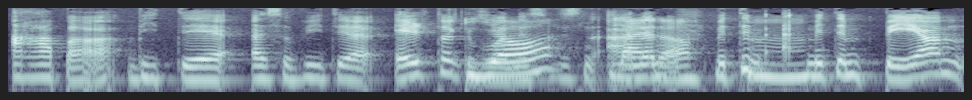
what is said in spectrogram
Aber wie der, also wie der älter geworden Ja, ist, diesen einen, mit dem, mit dem Bären,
